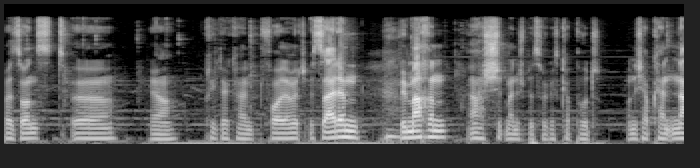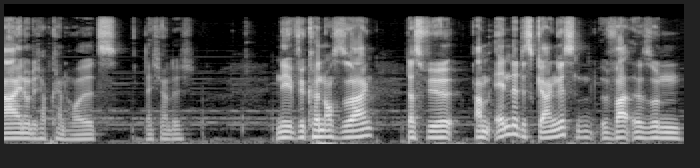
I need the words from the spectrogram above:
Weil sonst, äh, ja, kriegt er kein Feuerdamage. Es sei denn, wir machen. Ah, shit, meine Spitzhacke ist kaputt. Und ich habe kein. Nein, und ich habe kein Holz. Lächerlich. Nee, wir können auch sagen, dass wir am Ende des Ganges äh, so ein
